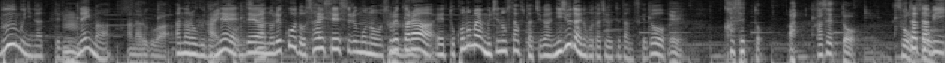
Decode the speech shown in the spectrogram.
ブームになってるよね、うん。今。アナログは。アナログでね,、はいですね。あのレコードを再生するものそれから、えっとこの前もうちのスタッフたちが20代の子たちが言ってたんですけどええ。カセット。あカセット。そう再び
